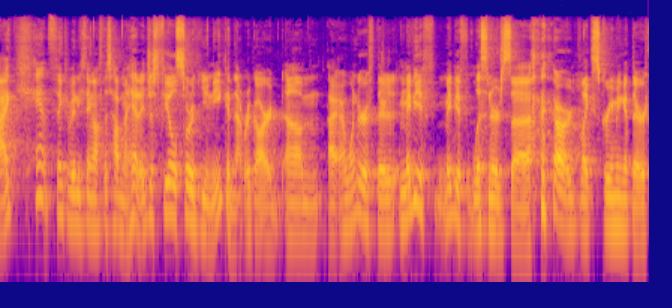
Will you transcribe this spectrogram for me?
I can't think of anything off the top of my head. It just feels sort of unique in that regard. Um, I, I, wonder if there maybe if maybe if listeners uh, are like screaming at their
